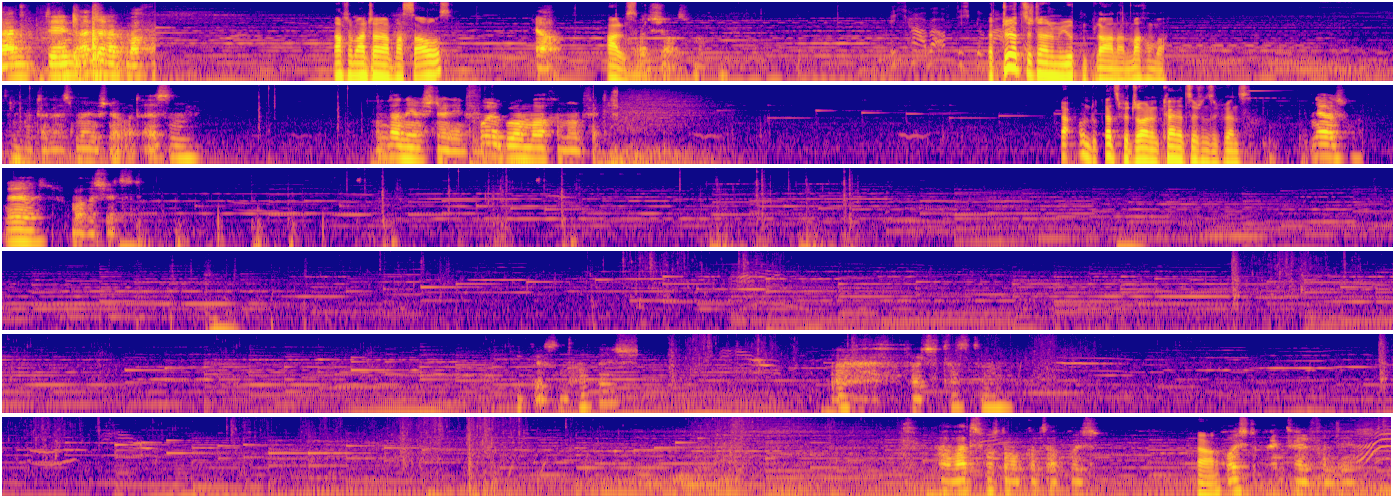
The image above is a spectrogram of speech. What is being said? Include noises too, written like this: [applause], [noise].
Dann den Anjanat machen. Nach dem Anschein machst du aus? Ja, Alles soll klar. ich ausmachen. Ich habe auf dich Das gewartet. hört sich nach einem guten Plan an. Machen wir. Und dann erstmal schnell was essen. Und dann eben schnell den Fulgur machen und fertig. Ja, und du kannst mir joinen. Keine Zwischensequenz. Ja, das, ja, das mache ich jetzt. Gegessen habe ich. Ah, falsche Taste. Ah, warte, ich muss noch mal kurz abbrechen. Ja. Bräuchte einen Teil von dem.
